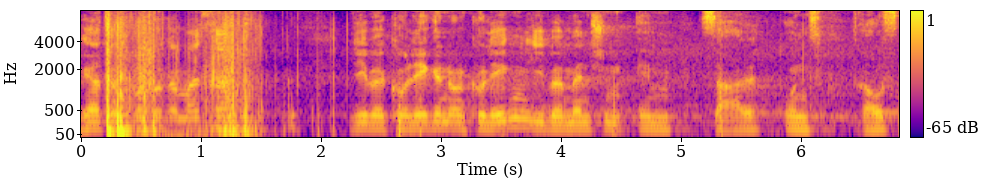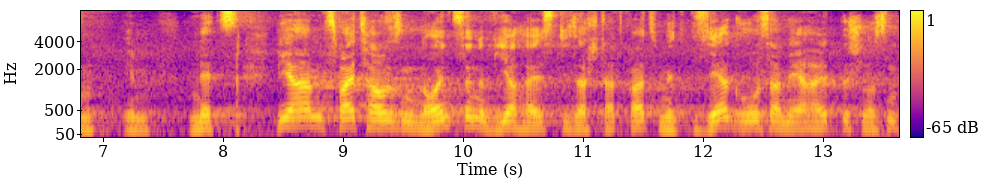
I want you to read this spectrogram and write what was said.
geehrter Herr Oberbürgermeister, liebe Kolleginnen und Kollegen, liebe Menschen im Saal und draußen im Netz. Wir haben 2019, wir heißt dieser Stadtrat, mit sehr großer Mehrheit beschlossen,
